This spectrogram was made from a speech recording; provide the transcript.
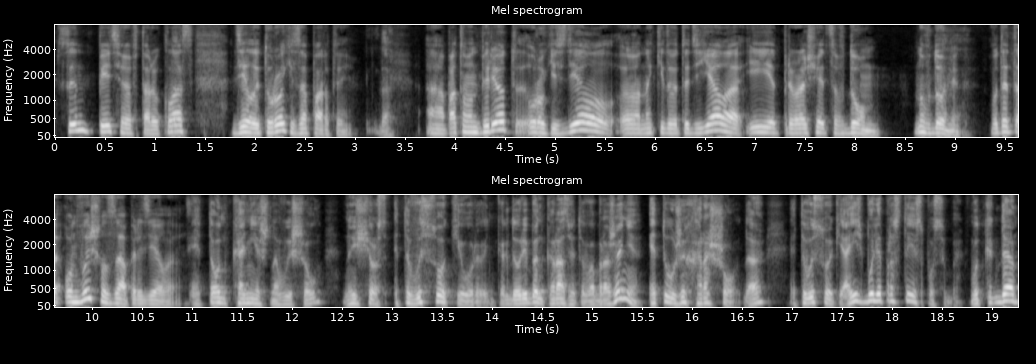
сын, Петя, второй класс, делает уроки за партой. Да. А потом он берет, уроки сделал, э, накидывает одеяло и превращается в дом. Ну, в домик. Вот это он вышел за пределы? Это он, конечно, вышел, но еще раз, это высокий уровень. Когда у ребенка развито воображение, это уже хорошо, да, это высокий. А есть более простые способы. Вот когда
